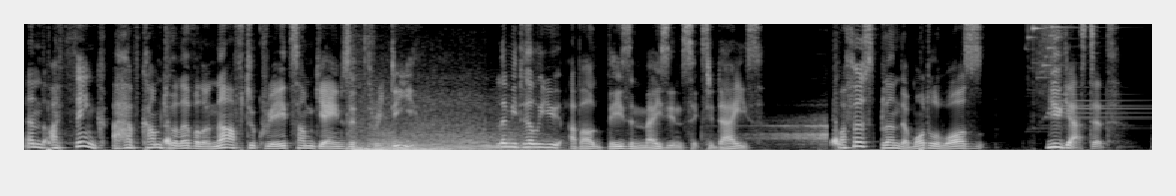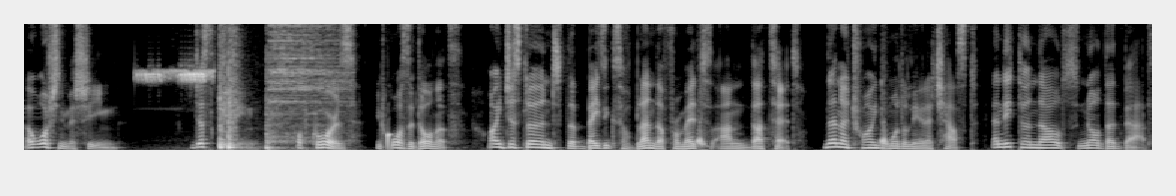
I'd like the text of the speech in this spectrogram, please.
and I think I have come to a level enough to create some games in 3D. Let me tell you about these amazing 60 days. My first Blender model was... You guessed it, a washing machine. Just kidding. Of course, it was a donut. I just learned the basics of Blender from it and that's it. Then I tried modeling a chest, and it turned out not that bad.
